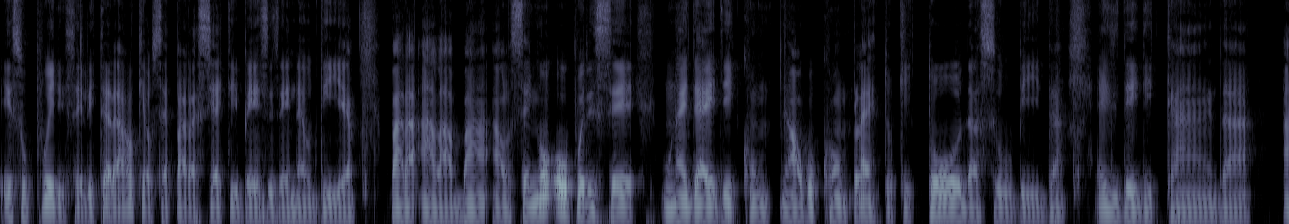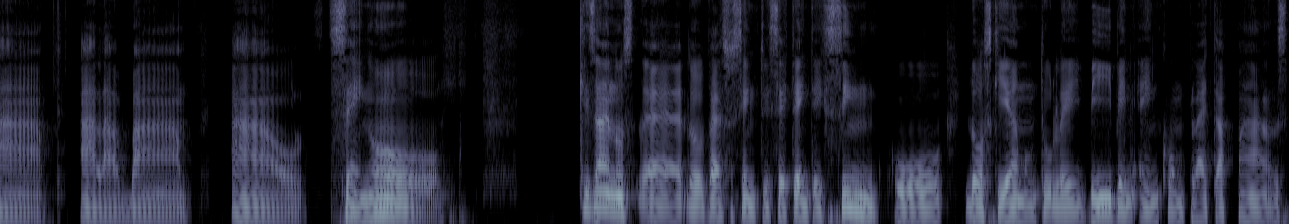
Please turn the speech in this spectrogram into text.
Isso pode ser literal, que é o separa sete vezes em dia para alabar ao Senhor, ou pode ser uma ideia de com, algo completo, que toda a sua vida é dedicada a alabar ao Senhor. Quizá nos, eh, no verso 175, os que amam tu lei vivem em completa paz,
